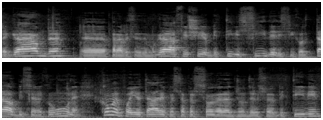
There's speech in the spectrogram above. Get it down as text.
background, eh, parametri demografici, obiettivi, sfide, difficoltà, obiezione comune, come puoi aiutare questa persona a raggiungere i suoi obiettivi.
